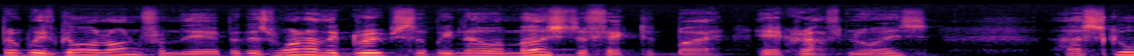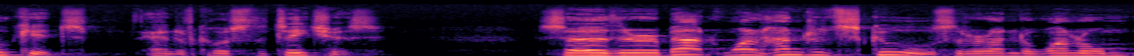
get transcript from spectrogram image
but we've gone on from there because one of the groups that we know are most affected by aircraft noise are school kids and of course the teachers. So there are about 100 schools that are under one or,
